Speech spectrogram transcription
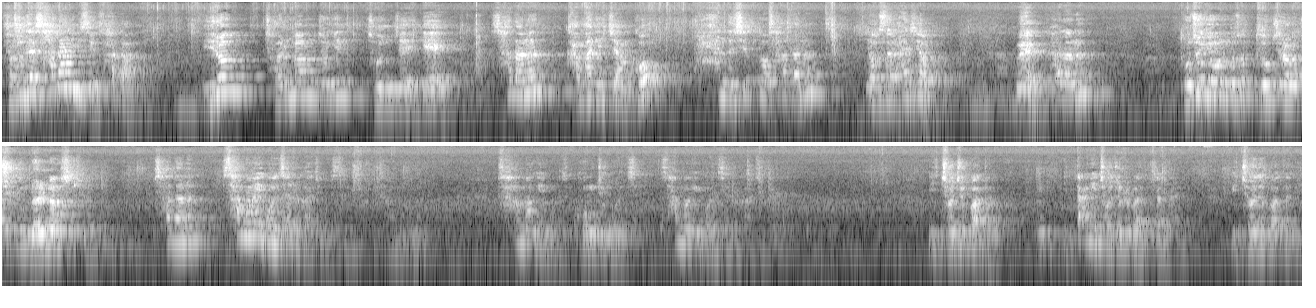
자, 근데 사단이 있어요. 사단. 이런 절망적인 존재에게 사단은 가만히 있지 않고 반드시 또 사단은 역사를 하죠. 왜? 사단은 도적이 오는 것을 두둑질하고 죽이고 멸망시키려고. 사단은 사망의 권세를 가지고 있어요. 사망은 사망의 권세, 공중 권세, 사망의 권세를 가지고. 이 저주받은 응? 이 땅이 저주를 받잖아요. 이 저주받은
